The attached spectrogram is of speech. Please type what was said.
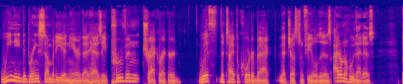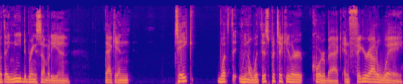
we need to bring somebody in here that has a proven track record with the type of quarterback that Justin Fields is. I don't know who that is, but they need to bring somebody in that can take what the, you know with this particular quarterback and figure out a way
